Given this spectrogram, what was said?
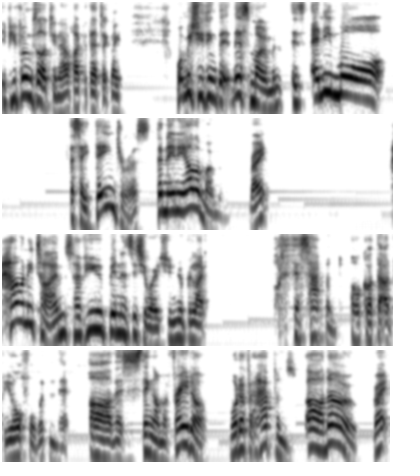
if you feel anxiety now, hypothetically, what makes you think that this moment is any more, let's say, dangerous than any other moment, right? How many times have you been in a situation you'll be like, what if this happened? Oh God, that would be awful, wouldn't it? Oh, there's this thing I'm afraid of. What if it happens? Oh no, right?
